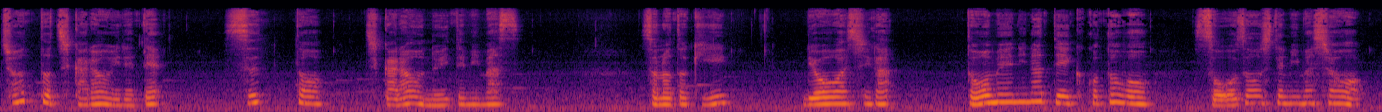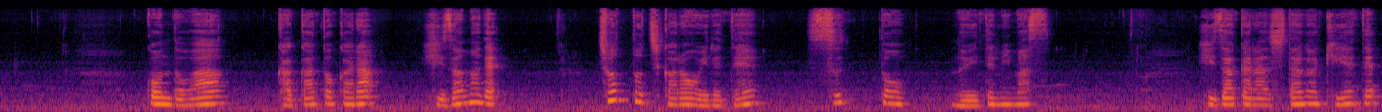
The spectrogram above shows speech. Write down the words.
ちょっと力を入れてスッと力を抜いてみます。その時両足が透明になっていくことを想像してみましょう。今度はかかとから膝までちょっと力を入れてスッと抜いてみます。膝から下が消えて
